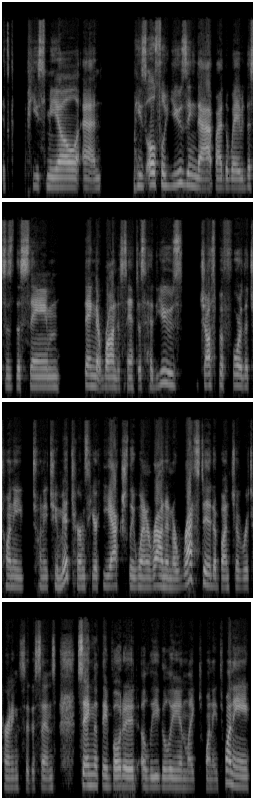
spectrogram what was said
it's piecemeal and he's also using that by the way this is the same thing that ron desantis had used just before the 2022 midterms here he actually went around and arrested a bunch of returning citizens saying that they voted illegally in like 2020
